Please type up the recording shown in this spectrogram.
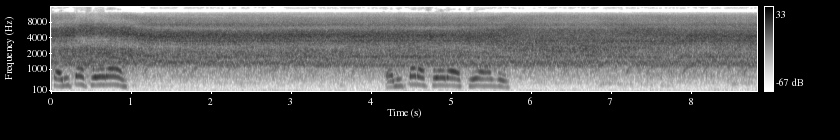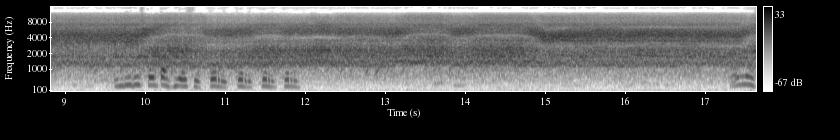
Salí para afuera. Salí para afuera, ¿qué hago? Un virus contagioso, corre, corre, corre, corre. Vamos.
